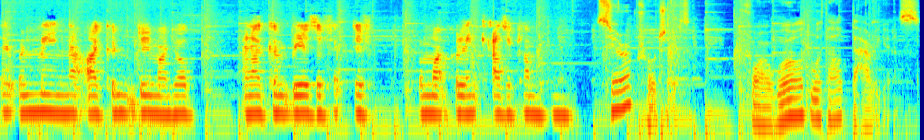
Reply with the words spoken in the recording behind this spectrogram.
it would mean that I couldn't do my job and I couldn't be as effective for Microlink as a company. Zero Project for a world without barriers.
